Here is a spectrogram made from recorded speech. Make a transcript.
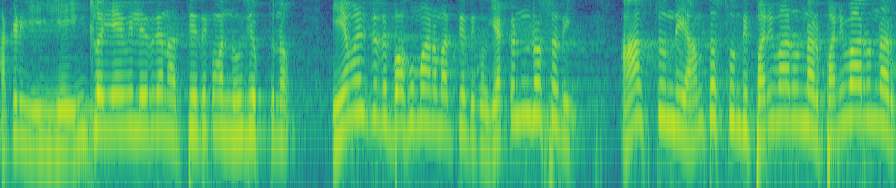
అక్కడ ఏ- ఇంట్లో ఏమీ లేదు కానీ అత్యధికం అని నువ్వు చెప్తున్నావు. ఏమవుతుంది బహుమానం అత్యధికం. ఎక్కడి నుండి వస్తుంది? ఆస్తుంది అంతస్తుంది పరివారు ఉన్నారు పనివారు ఉన్నారు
